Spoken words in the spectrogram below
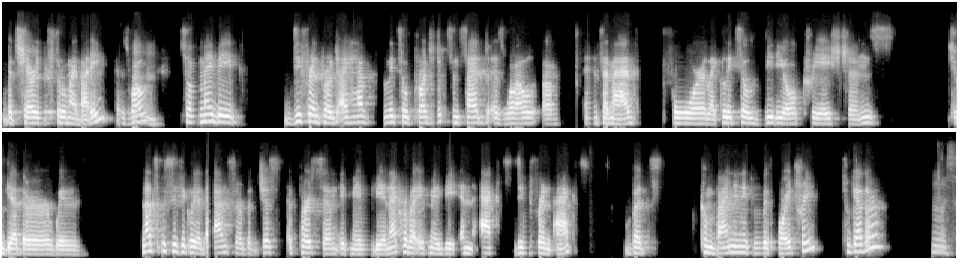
but share it through my body as well. Mm-hmm. so maybe different project i have little projects inside as well um, inside my head for like little video creations together with not specifically a dancer, but just a person. It may be an acrobat, it may be an act, different act, but combining it with poetry together. Nice.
